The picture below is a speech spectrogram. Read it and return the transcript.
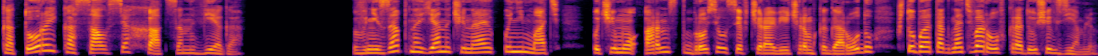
которой касался Хадсон Вега. Внезапно я начинаю понимать, почему Арнст бросился вчера вечером к огороду, чтобы отогнать воров, крадущих землю,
